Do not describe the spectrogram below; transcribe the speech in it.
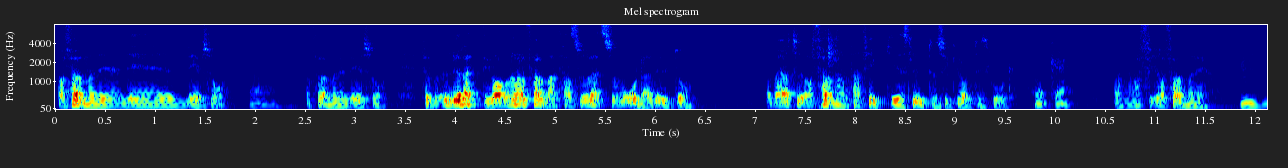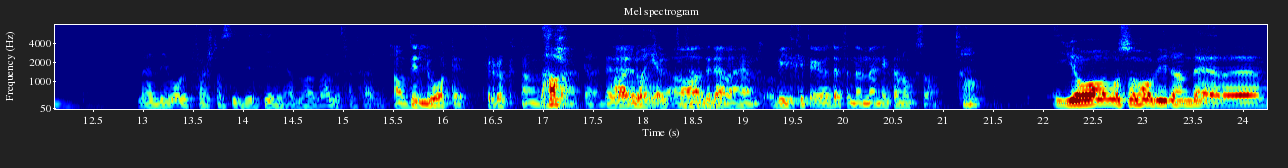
Jag har för mig det, det blev så. Jag har för mig det blev så. För under rättegången har jag för mig att han såg rätt så vårdad ut då. Ja, men Jag har för mig att han fick eh, sluten psykiatrisk vård. Okej. Jag har för mig det. Mm. Men det var ju på första sidan i tidningen. Det var alldeles förfärligt. Ja, det låter fruktansvärt. det, där Ja, det låter, helt ja, det där var hemskt. Och vilket öde för den här människan också. Ja, och så har vi den där eh,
